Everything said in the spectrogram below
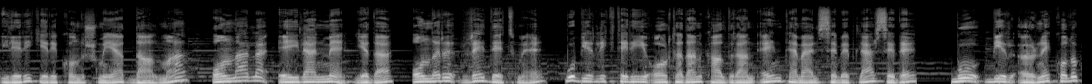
ileri geri konuşmaya dalma, onlarla eğlenme ya da onları reddetme, bu birlikteliği ortadan kaldıran en temel sebeplerse de bu bir örnek olup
